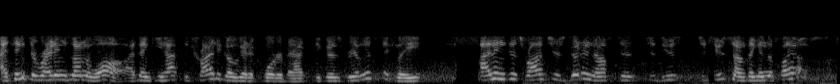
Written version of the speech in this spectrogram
I think the writing's on the wall. I think you have to try to go get a quarterback because realistically, I think this roster is good enough to, to do to do something in the playoffs.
